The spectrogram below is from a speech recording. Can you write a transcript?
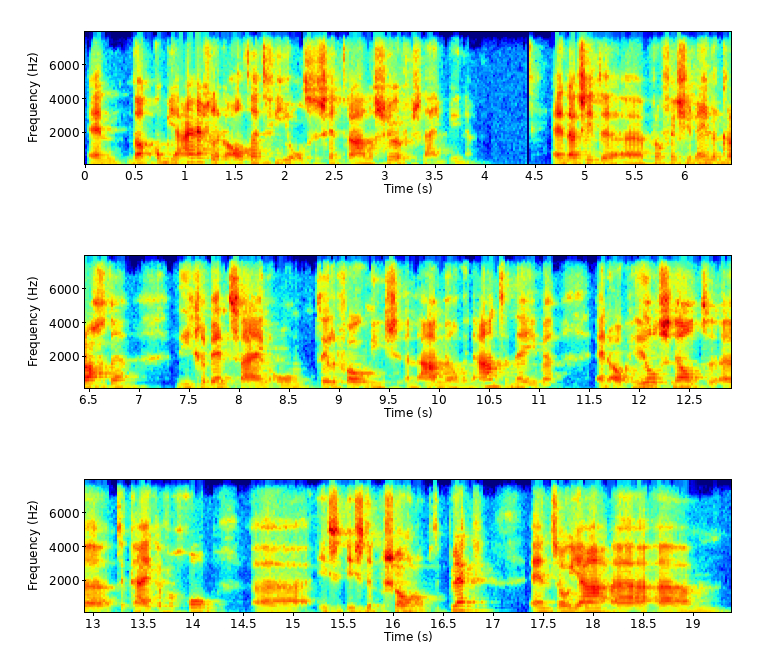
En dan kom je eigenlijk altijd via onze centrale servicelijn binnen. En daar zitten uh, professionele krachten die gewend zijn om telefonisch een aanmelding aan te nemen. En ook heel snel te, uh, te kijken van, goh, uh, is, is de persoon op de plek? En zo ja, um,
